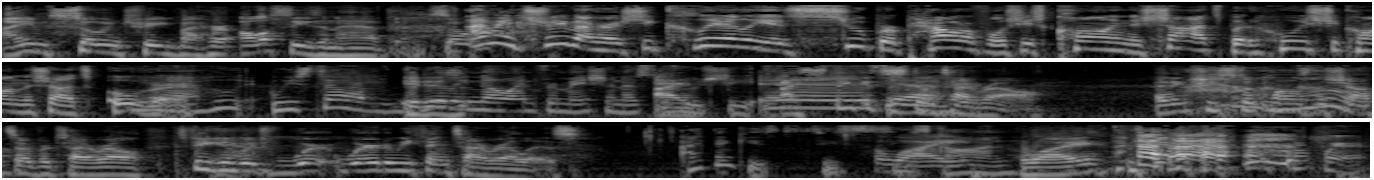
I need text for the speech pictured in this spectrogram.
I am so intrigued by her all season. I have been. So I'm intrigued by her. She clearly is super powerful. She's calling the shots, but who is she calling the shots over? Yeah, who, we still have It really is- no information as to I, who she is. I think it's Yeah. still Tyrell. I think she still calls the shots over Tyrell. Speaking of which, where, where do we think Tyrell is? I think he's he's, Hawaii. he's gone. Hawaii? where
